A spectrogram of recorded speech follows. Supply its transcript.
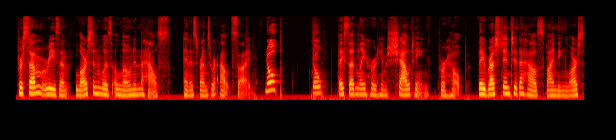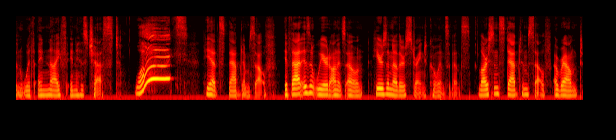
For some reason, Larson was alone in the house and his friends were outside. Nope. Nope. They suddenly heard him shouting for help. They rushed into the house, finding Larson with a knife in his chest. What? He had stabbed himself. If that isn't weird on its own, here's another strange coincidence. Larson stabbed himself around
